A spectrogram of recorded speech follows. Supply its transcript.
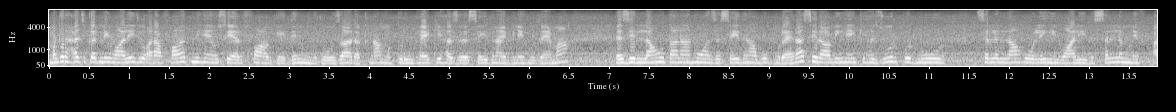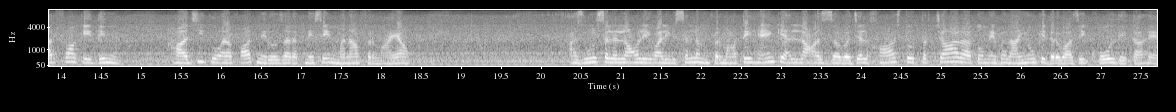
مگر حج کرنے والے جو عرفات میں ہیں، اسے عرفہ کے دن روزہ رکھنا مکرو ہے کہ حضرت سیدنا ابن حزیمہ رضی اللہ تعالیٰ عنہ، حضرت سیدنا ابو حریرہ سے راوی ہیں کہ حضور پر نور صلی اللہ علیہ وآلہ وسلم نے عرفہ کے دن حاجی کو عرفات میں روزہ رکھنے سے منع فرمایا۔ حضور صلی اللہ علیہ وآلہ وسلم فرماتے ہیں کہ اللہ عز و جل خاص طور پر چار راتوں میں بھلائیوں کے دروازے کھول دیتا ہے۔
